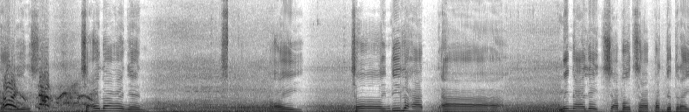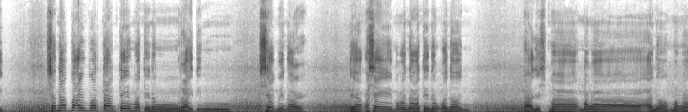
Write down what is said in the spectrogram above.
10 years. So, kailangan yan. Okay? So, hindi lahat ah, may knowledge about sa pagdadrive. So, napaka-importante yung matinong riding seminar. Yeah, kasi mga natin ng kanon, halos ma, mga ano, mga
